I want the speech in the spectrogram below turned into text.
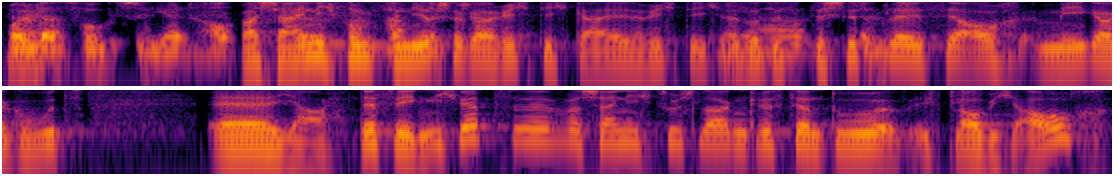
Und ja. das funktioniert auch. Wahrscheinlich funktioniert sogar richtig geil, richtig. Also ja, das, das Display ist ja auch mega gut. Äh, ja, deswegen, ich werde äh, wahrscheinlich zuschlagen. Christian, du, ich glaube ich auch.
